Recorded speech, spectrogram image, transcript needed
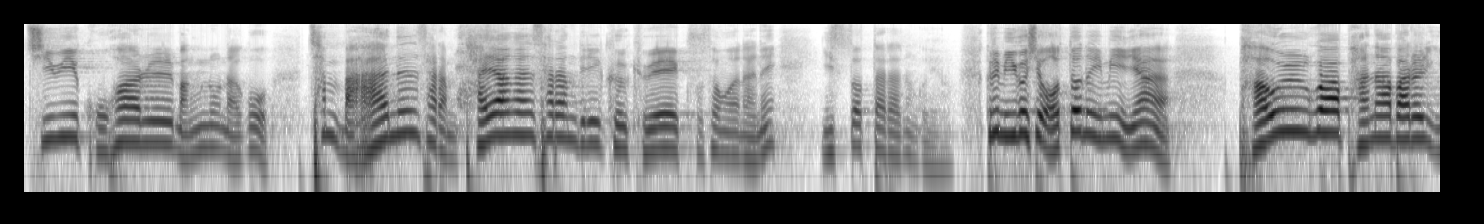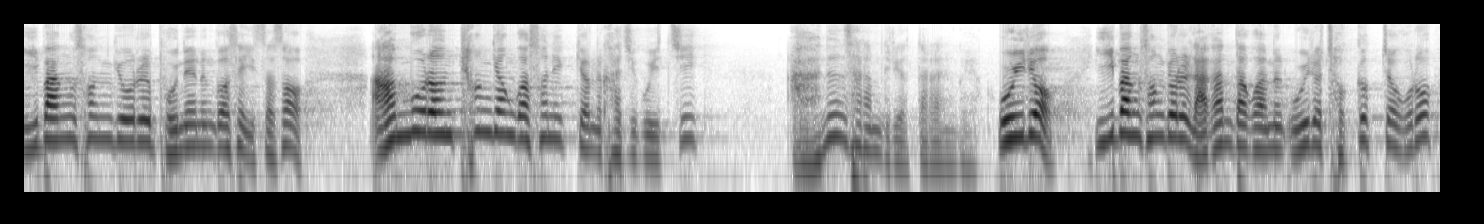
지위 고하를 막론하고 참 많은 사람, 다양한 사람들이 그 교회 구성원 안에 있었다라는 거예요. 그럼 이것이 어떤 의미냐? 바울과 바나바를 이방 선교를 보내는 것에 있어서 아무런 편견과 선입견을 가지고 있지 않은 사람들이었다라는 거예요. 오히려 이방 선교를 나간다고 하면 오히려 적극적으로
